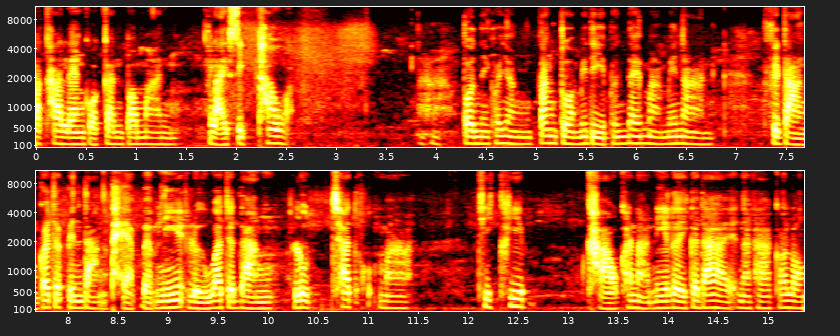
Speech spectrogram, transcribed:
ราคาแรงกว่ากันประมาณหลายสิบเท่าอะนะคะต้นนี้เขายังตั้งตัวไม่ดีเพิ่งได้มาไม่นาน คือด่างก็จะเป็นด่างแถบแบบนี้ หรือว่าจะด่างหลุดชัดออกมาที่ครีบขาวขนาดนี้เลยก็ได้นะคะ ก็ลอง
